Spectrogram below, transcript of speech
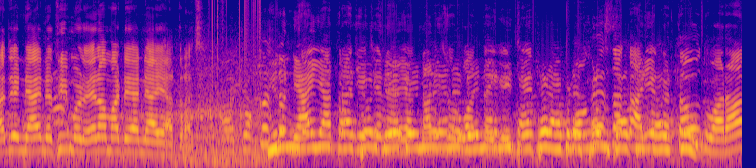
આજે ન્યાય નથી મળ્યો. એના માટે આ ન્યાયયાત્રા છે. ચોક્કસ તો ન્યાય યાત્રા જે છે ન્યાય યાત્રાની શરૂઆત થઈ ગઈ છે. કોંગ્રેસના કાર્યકર્તાઓ દ્વારા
